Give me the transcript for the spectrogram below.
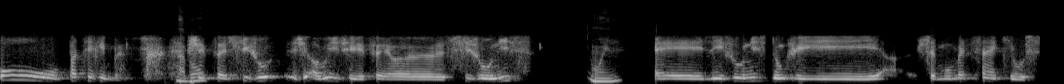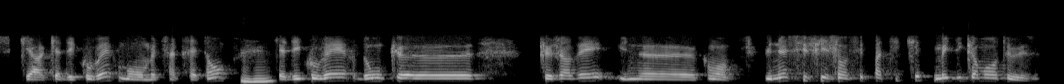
Oh, pas terrible. Ah j'ai fait six jours. Ah oui, j'ai fait euh, six jaunisses. Oui. Et les jaunisses, donc j'ai. C'est mon médecin qui, qui, a, qui, a, découvert, mon médecin traitant, mhm. qui a découvert donc euh, que j'avais une, euh, comment, une insuffisance hépatique médicamenteuse.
